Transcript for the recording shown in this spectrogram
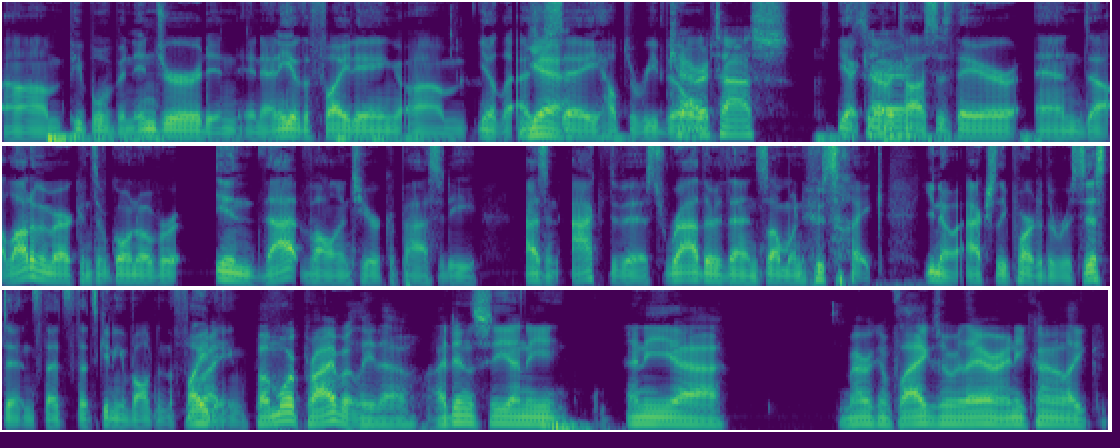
um, people who've been injured in in any of the fighting. Um, you know, as Yeah. you say, help to rebuild. Caritas. Yeah. Caritas is there, and uh, a lot of Americans have gone over in that volunteer capacity as an activist rather than someone who's like you know actually part of the resistance that's that's getting involved in the fighting Right. But more privately though. I didn't see any any uh American flags over there or any kind of like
